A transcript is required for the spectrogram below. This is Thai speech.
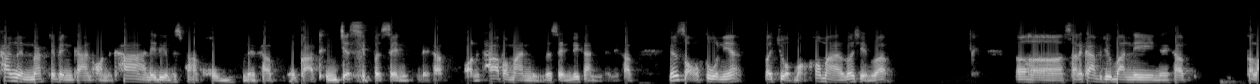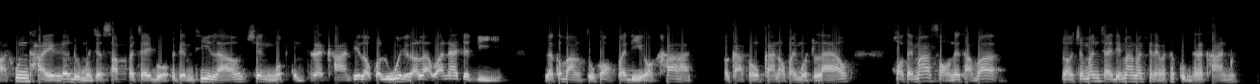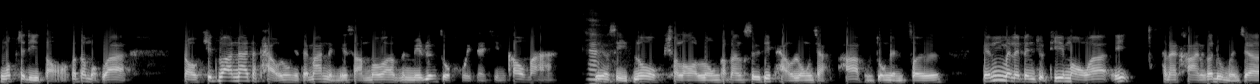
ค่าเงินมักจะเป็นการอ่อนค่าในเดือนพฤษภาคมนะครับโอกาสถึง 70%นะครับอ่อนค่าประมาณ 1%ด้วยกันนะครับเรื่องสองตัวนี้ประจวบเหมาะเข้ามาก็เห็นว่าสถานการณ์ปัจจุบันนี้นะครับตลาดหุ้นไทยก็ดูเหมือนจะซับปัจจัยบวกไปเต็มที่แล้วเช่นงบกลุ่มธนาคารที่เราก็รู้อยู่แล้วแหละว่าน่าจะดี แล้วก็บางตัวก็ออกมาดีกว่าคาด ประกาศของการออกไปหมดแล้ว พอไตรมาสสองเนี่ยถามว่า เราจะมั่นใจได้มากน้อยแค่ไหนว่าถ้ากลุ่มธนาคารงบจะดีต่อ ก็ต้องบอกว่า เราคิดว่าน่าจะแผ่วลงอย่างไตรมาสหนึ่งด้วยซ้ำเพราะว่ามันมีเรื่องตัวโควิดในจีนเข้ามา เรื่องสีโลกชะลอลงกำลังซื้อที่แผ่วลงจากภาพของตัวเงินเฟ้อนั้นมันเลยเป็นจุดที่มองว่าธนาคารก็ดูเหมือนจะ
